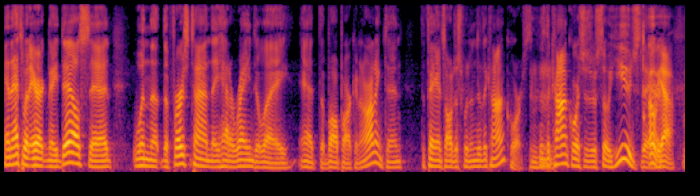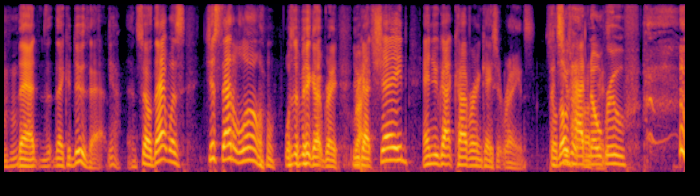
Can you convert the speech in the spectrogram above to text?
and that's what Eric Nadel said when the the first time they had a rain delay at the ballpark in Arlington. The fans all just went into the concourse because the concourses are so huge there. Mm-hmm. Oh, yeah. Mhm. that th- they could do that. Yeah. and so that was just that alone was a big upgrade. You Right. got shade and you got cover in case it rains. So But those you had no roof.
